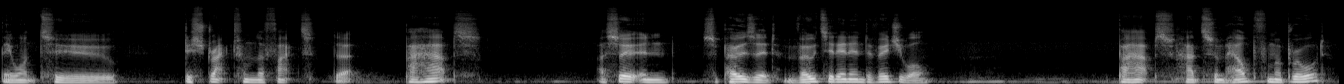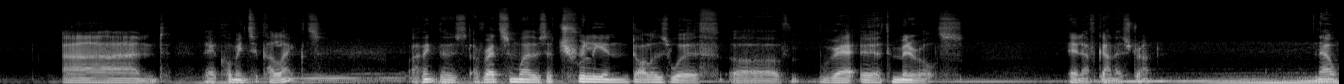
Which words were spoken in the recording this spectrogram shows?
They want to distract from the fact that perhaps a certain supposed voted in individual perhaps had some help from abroad and they're coming to collect. I think there's I've read somewhere there's a trillion dollars worth of rare earth minerals in Afghanistan. Now,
